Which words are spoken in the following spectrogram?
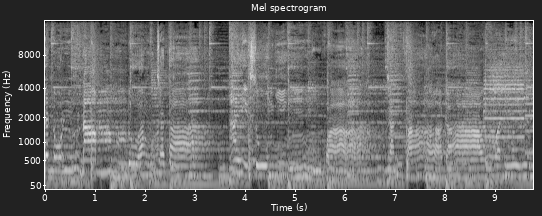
จะนุนนำดวงชะตา ให้สูงยิ่งกว่าชั้นฟ้าดาวดึง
